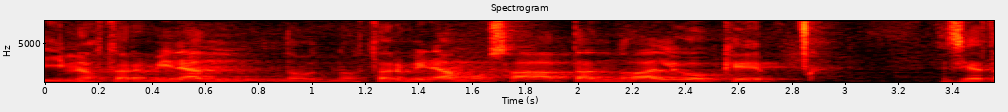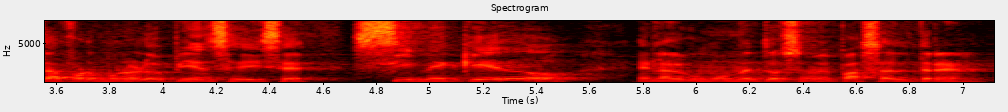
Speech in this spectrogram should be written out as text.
y nos, terminan, nos, terminamos adaptando a algo que, en cierta forma, uno lo piensa y dice: si me quedo, en algún momento se me pasa el tren.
